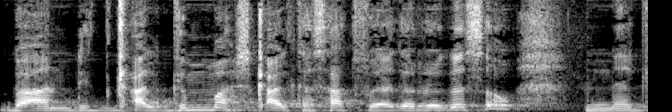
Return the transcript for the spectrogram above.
በአንዲት ቃል ግማሽ ቃል ተሳትፎ ያደረገ ሰው ነገ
